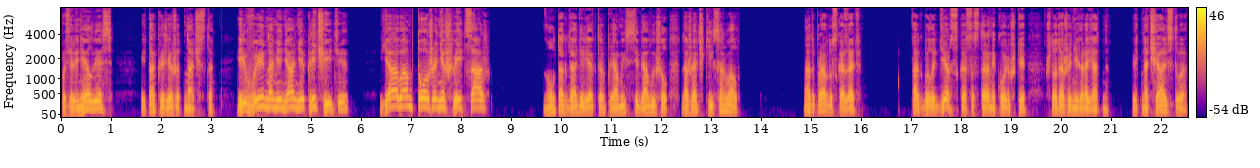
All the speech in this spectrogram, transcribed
Позеленел весь, и так и режет начисто. И вы на меня не кричите. Я вам тоже не швейцар. Ну, тогда директор прямо из себя вышел, даже очки сорвал. Надо правду сказать. Так было дерзко со стороны Колюшки, что даже невероятно. Ведь начальство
